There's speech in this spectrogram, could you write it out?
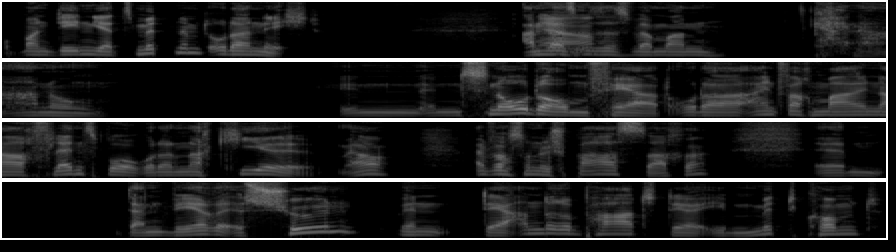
Ob man den jetzt mitnimmt oder nicht. Anders Ja. ist es, wenn man, keine Ahnung, in, in Snowdome fährt oder einfach mal nach Flensburg oder nach Kiel, ja, einfach so eine Spaßsache, ähm, dann wäre es schön, wenn der andere Part, der eben mitkommt,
